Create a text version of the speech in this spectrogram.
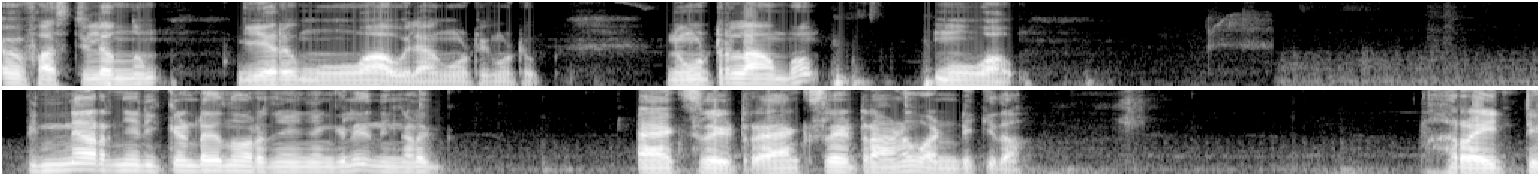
ഫസ്റ്റിലൊന്നും ഗിയർ മൂവ് ആവില്ല അങ്ങോട്ടും ഇങ്ങോട്ടും. ന്യൂട്രലാകുമ്പം മൂവ് ആവും. പിന്നെ അറിഞ്ഞിരിക്കേണ്ടതെന്ന് പറഞ്ഞു കഴിഞ്ഞെങ്കിൽ നിങ്ങൾ ആക്സിലേറ്റർ. ആക്സിലേറ്റർ ആണ് വണ്ടിക്ക് ഇതാ. റൈറ്റ്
